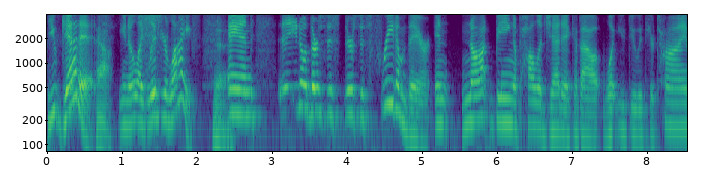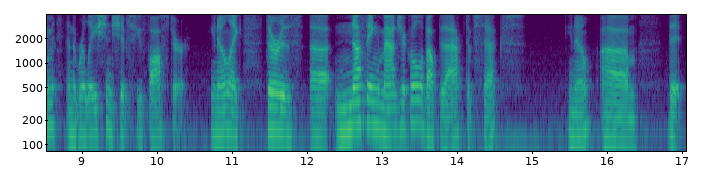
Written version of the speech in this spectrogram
you get it. Yeah. You know, like live your life. Yeah. And uh, you know, there's this there's this freedom there in not being apologetic about what you do with your time and the relationships you foster. You know, like there is uh, nothing magical about the act of sex. You know, um, that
